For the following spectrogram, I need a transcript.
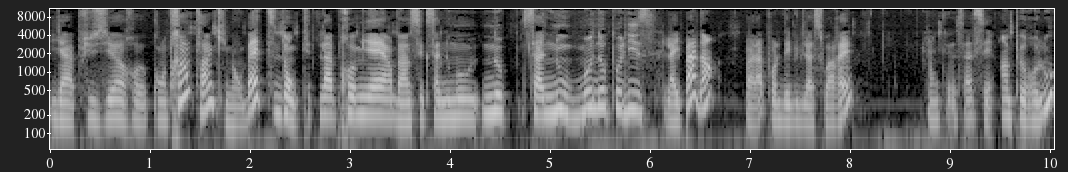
il y a plusieurs euh, contraintes hein, qui m'embêtent. Donc la première, ben, c'est que ça nous, monopolise l'iPad. Hein, voilà, pour le début de la soirée. Donc ça, c'est un peu relou.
